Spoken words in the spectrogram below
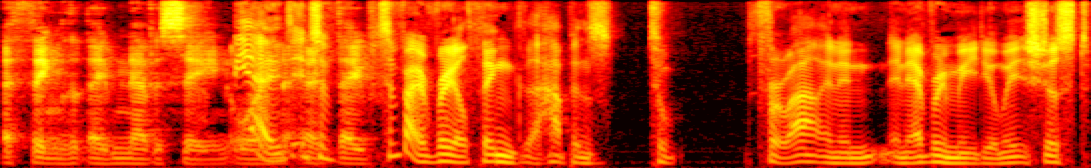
a thing that they've never seen. Or yeah, an- it's, a they've it's a very real thing that happens to throughout and in in every medium. It's just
